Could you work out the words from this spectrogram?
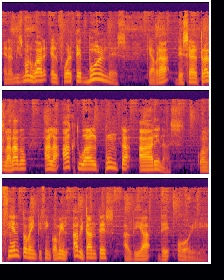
en el mismo lugar el fuerte Bulnes, habrá de ser trasladado a la actual Punta Arenas, con 125.000 habitantes al día de hoy.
